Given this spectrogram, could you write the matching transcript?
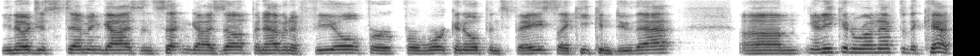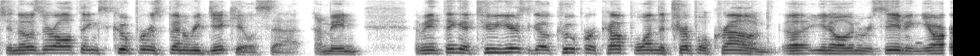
you know just stemming guys and setting guys up and having a feel for for working open space, like he can do that. Um, and he can run after the catch, and those are all things Cooper has been ridiculous at. I mean, I mean, think of two years ago, Cooper Kupp won the triple crown, uh, you know, in receiving yards,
